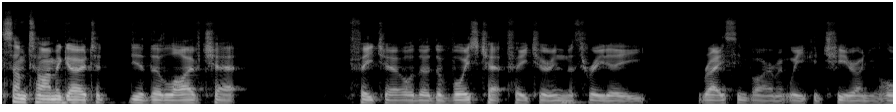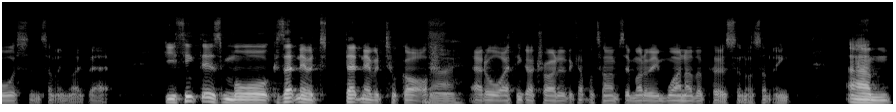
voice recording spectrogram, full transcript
some time ago to the, the live chat feature or the the voice chat feature in the 3D race environment where you could cheer on your horse and something like that. Do you think there's more? Because that never that never took off No. at all. I think I tried it a couple of times. There might have been one other person or something. Um,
